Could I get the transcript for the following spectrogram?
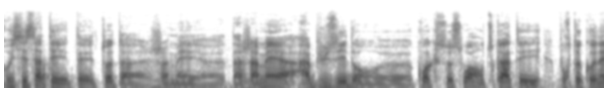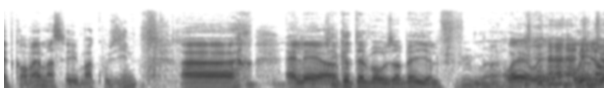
Oui, c'est ça. t'es- t'es- toi, tu n'as jamais, euh, t'as jamais abusé dans euh, quoi que ce soit. En tout cas, t'es- pour te connaître quand même, hein, c'est ma cousine. Euh, elle est. euh, Si, quand elle va aux abeilles, elle fume. hein. ouais, ouais. Oui, Elle tu,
